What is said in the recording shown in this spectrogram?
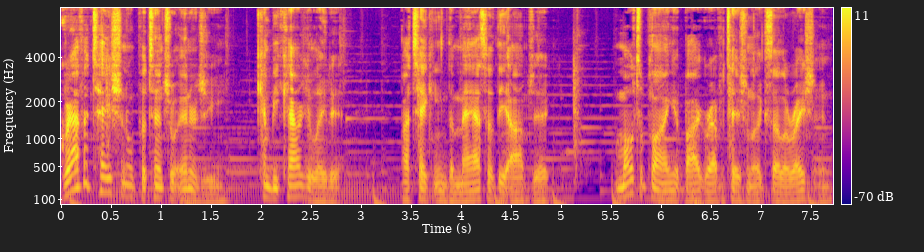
Gravitational potential energy can be calculated by taking the mass of the object, multiplying it by gravitational acceleration,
